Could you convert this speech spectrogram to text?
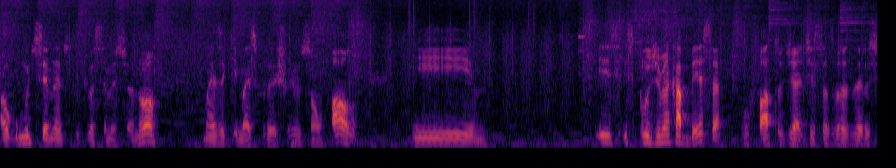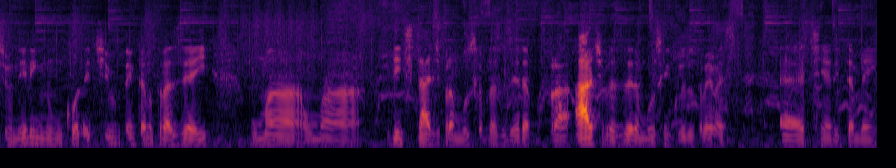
algo muito semelhante do que você mencionou, mas aqui mais pro eixo Rio-São Paulo. E, explodiu minha cabeça o fato de artistas brasileiros se unirem num coletivo tentando trazer aí uma, uma identidade para música brasileira, para arte brasileira, música incluída também, mas é, tinha ali também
